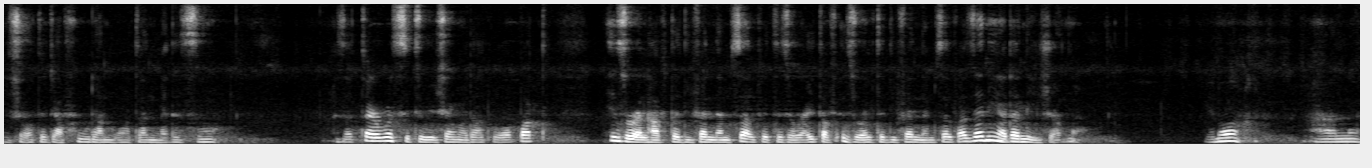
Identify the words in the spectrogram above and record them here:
the shortage of food and water and medicine. It's a terrible situation with that war, but Israel have to defend themselves. It is a right of Israel to defend themselves as any other nation. You know, and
